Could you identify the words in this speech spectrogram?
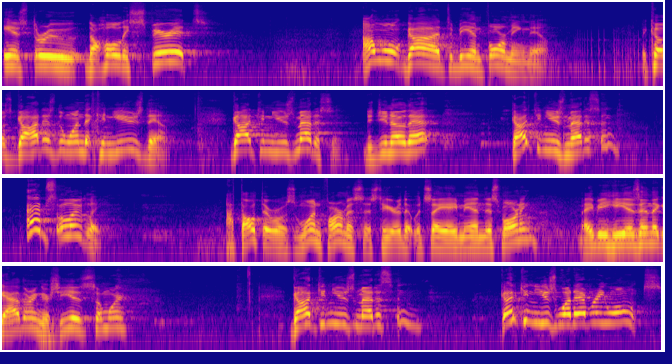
is through the Holy Spirit. I want God to be informing them because God is the one that can use them. God can use medicine. Did you know that? God can use medicine? Absolutely. I thought there was one pharmacist here that would say amen this morning. Maybe he is in the gathering or she is somewhere. God can use medicine. God can use whatever he wants.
